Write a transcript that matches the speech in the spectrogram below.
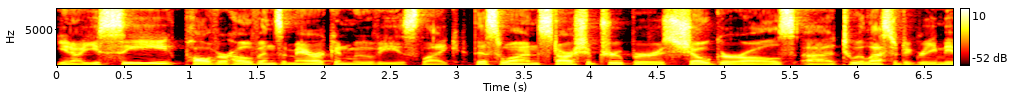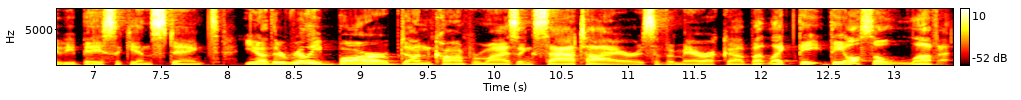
you know, you see Paul Verhoeven's American movies like this one, Starship Troopers, Showgirls, uh, to a lesser degree, maybe Basic Instinct. You know, they're really barbed, uncompromising satires of America, but like they, they also love it.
